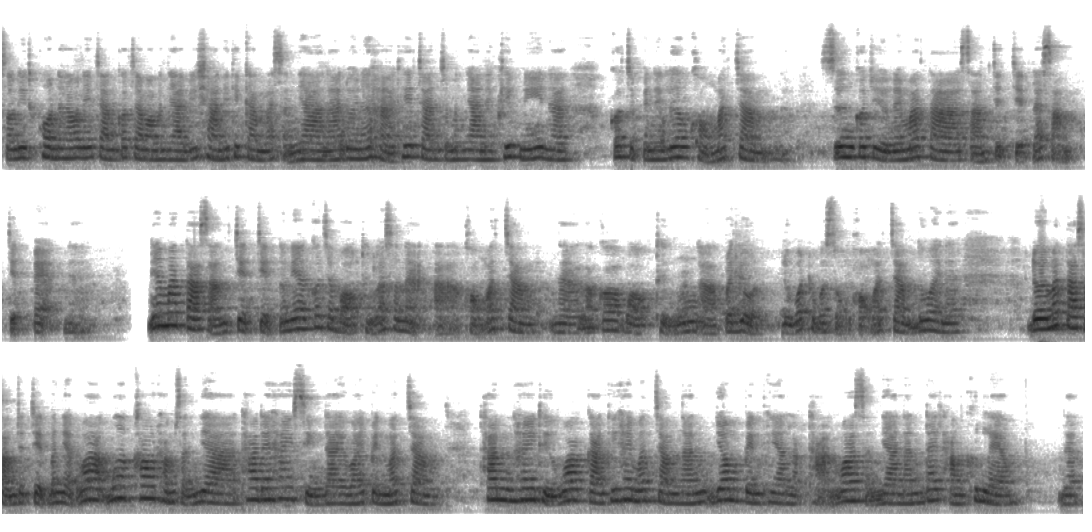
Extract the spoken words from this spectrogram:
สวัสดีทุกคนนะคะวันนี้อาจารย์ก็จะมาบรรยายวิชานิติกรรมและสัญญานะโดยเนื้อหาที่อาจารย์จะบรรยายในคลิปนี้นะก็จะเป็นในเรื่องของมัดจำนะซึ่งก็จะอยู่ในมาตรา 377 และ 378นะเนี่ยมาตรา 377ตรงเนี้ยก็จะบอกถึงลักษณะของมัดจำนะแล้วก็บอกถึงประโยชน์หรือวัตถุประสงค์ของมัดจำด้วยนะโดยมาตรา 377 บัญญัติว่าเมื่อเข้าทำสัญญาถ้าได้ให้สิ่งใดไว้เป็นมัดจำ ท่านให้ถือว่าการที่ให้มัดจำนั้นย่อมเป็นพยานหลักฐานว่าสัญญานั้นได้ทำขึ้นแล้วนะ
